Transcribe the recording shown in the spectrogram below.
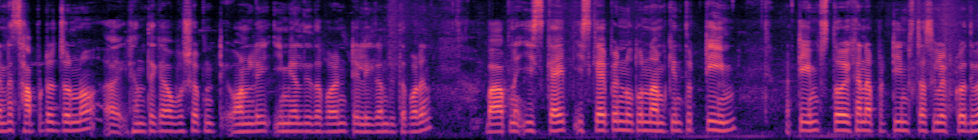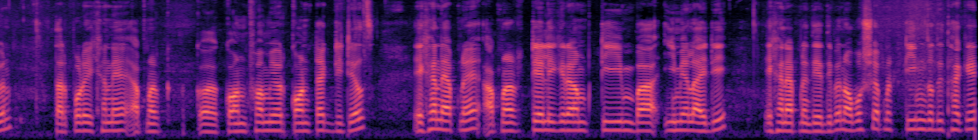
এখানে সাপোর্টের জন্য এখান থেকে অবশ্যই আপনি অনলি ইমেল দিতে পারেন টেলিগ্রাম দিতে পারেন। বা আপনি স্কাইপ স্কাইপের নতুন নাম কিন্তু টিম টিমস তো এখানে আপনার টিমসটা সিলেক্ট করে দিবেন। তারপরে এখানে আপনার কনফার্ম ইওর কন্ট্যাক্ট ডিটেলস এখানে আপনি আপনার টেলিগ্রাম টিম বা ইমেল আইডি এখানে আপনি দিয়ে দিবেন। অবশ্যই আপনার টিম যদি থাকে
